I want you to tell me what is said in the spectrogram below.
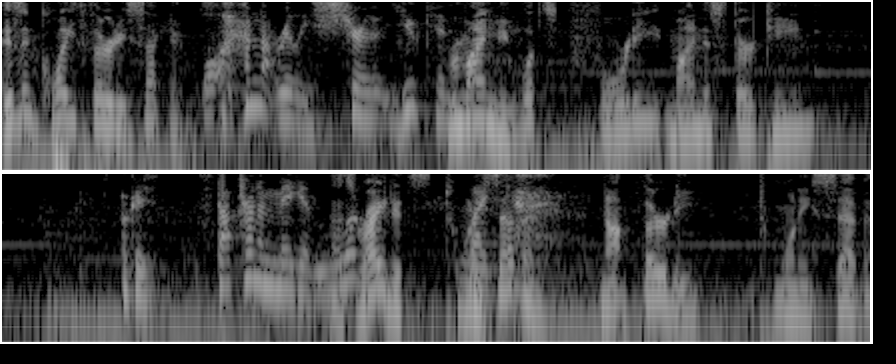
isn't quite 30 seconds. Well, I'm not really sure that you can. Remind me, what's 40 minus 13? Okay, s- stop trying to make it look. That's look. right, it's 27. Not 30, 27.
